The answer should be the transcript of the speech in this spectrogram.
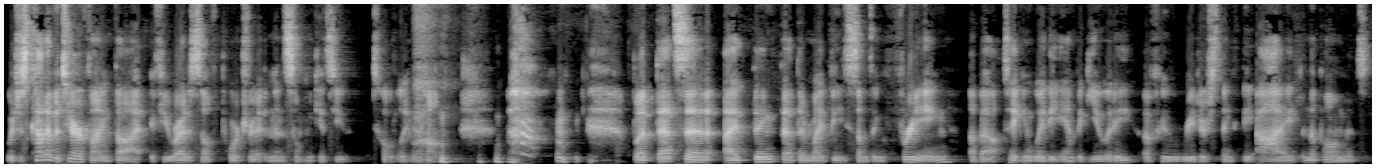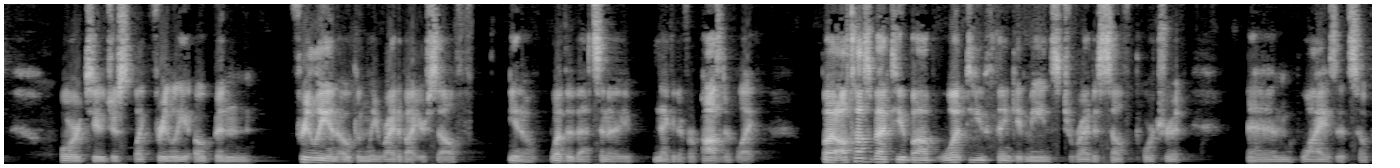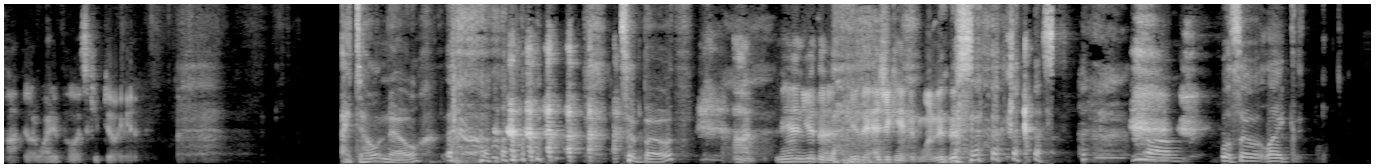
which is kind of a terrifying thought if you write a self portrait and then someone gets you totally wrong. but that said, I think that there might be something freeing about taking away the ambiguity of who readers think the I in the poem is, or to just like freely open, freely and openly write about yourself. You know, whether that's in a negative or positive light. But I'll toss it back to you, Bob. What do you think it means to write a self portrait, and why is it so popular? Why do poets keep doing it? I don't know. to both. Oh, man, you're the you're the educated one in this. um, well, so like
